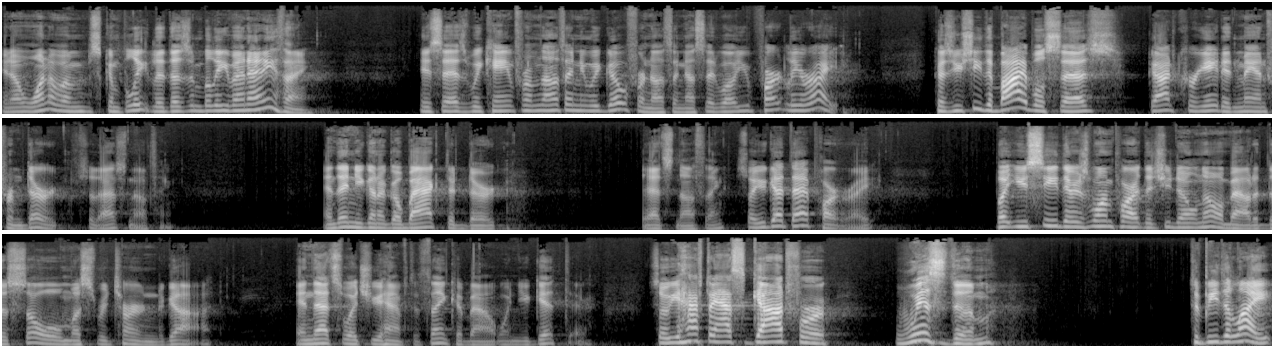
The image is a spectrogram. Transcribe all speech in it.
You know, one of them completely doesn't believe in anything. He says, We came from nothing and we go for nothing. I said, Well, you're partly right. Because you see, the Bible says God created man from dirt, so that's nothing. And then you're going to go back to dirt. That's nothing. So you got that part right. But you see, there's one part that you don't know about it. The soul must return to God. And that's what you have to think about when you get there. So you have to ask God for wisdom to be the light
